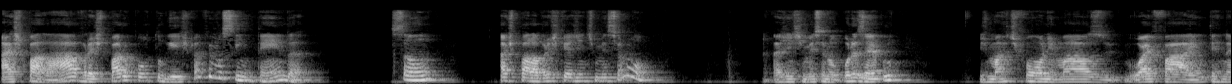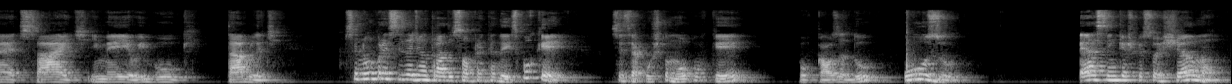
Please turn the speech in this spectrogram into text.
as palavras para o português para que você entenda são as palavras que a gente mencionou. A gente mencionou, por exemplo, smartphone, mouse, Wi-Fi, internet, site, e-mail, e-book, tablet. Você não precisa de uma tradução para entender isso. Por quê? Você se acostumou porque por causa do uso. É assim que as pessoas chamam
